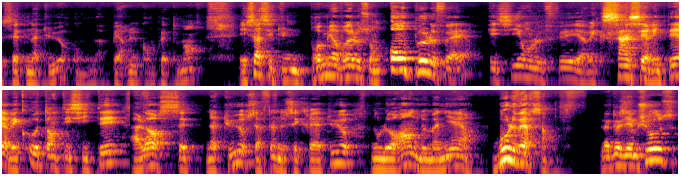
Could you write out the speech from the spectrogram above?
cette nature qu'on a perdue complètement. Et ça, c'est une première vraie leçon. On peut le faire et si on le fait avec sincérité, avec authenticité, alors cette nature, certaines de ces créatures, nous le rendent de manière bouleversante. La deuxième chose,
